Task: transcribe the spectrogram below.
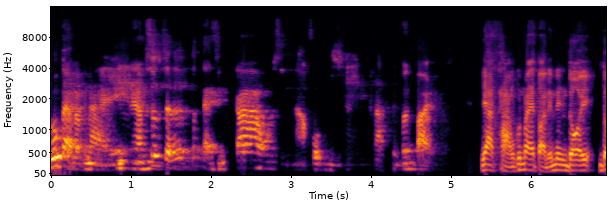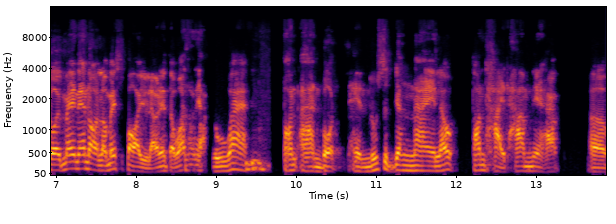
รูปแบบแบบไหนนะครับ ซึ่งจะเริ่มตั้งแต่ 19 สิงหาคมนี้ครับ เป็นต้นไป อยากถามคุณไมค์ต่อนิดนึงโดย โดยไม่แน่นอนเราไม่สปอยอยู่แล้วเนี่ยแต่ว่าเราอยากรู้ว่าตอนอ่านบทเห็นรู้สึกยังไงแล้วตอนถ่ายทำเนี่ยครับ เอ่อ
